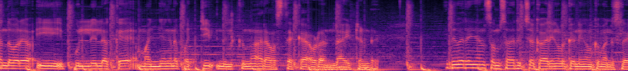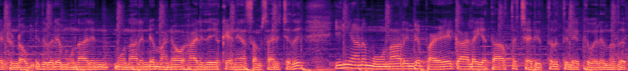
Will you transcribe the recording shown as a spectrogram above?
എന്താ പറയുക ഈ പുല്ലിലൊക്കെ മഞ്ഞങ്ങനെ പറ്റി നിൽക്കുന്ന ഒരവസ്ഥയൊക്കെ അവിടെ ഉണ്ടായിട്ടുണ്ട്. ഇതുവരെ ഞാൻ സംസാരിച്ച കാര്യങ്ങളൊക്കെ നിങ്ങൾക്ക് മനസ്സിലായിട്ടുണ്ടാവും. ഇതുവരെ മൂന്നാറിൻ മൂന്നാറിന്റെ മനോഹാരിതയൊക്കെയാണ് ഞാൻ സംസാരിച്ചത്. ഇനിയാണ് മൂന്നാറിന്റെ പഴയകാല യഥാർത്ഥ ചരിത്രത്തിലേക്ക് വരുന്നത്.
